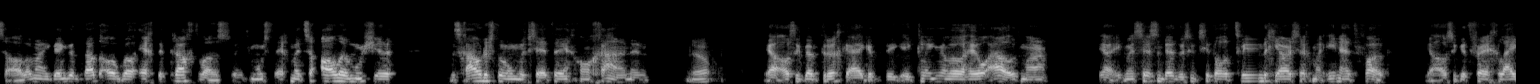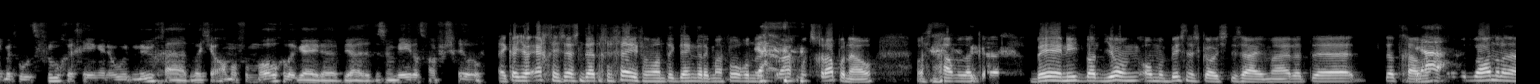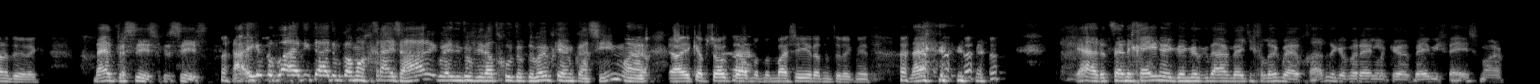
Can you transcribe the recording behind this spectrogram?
z'n allen. Maar ik denk dat dat ook wel echt de kracht was. Want je moest echt met z'n allen moest je de schouders eronder zetten en gewoon gaan. En Ja. ja, als ik dan terugkijk, het, ik, ik klink dan wel heel oud, maar ja, ik ben 36, dus ik zit al 20 jaar zeg maar in het vak. Ja, als ik het vergelijk met hoe het vroeger ging en hoe het nu gaat, wat je allemaal voor mogelijkheden hebt, ja, dat is een wereld van verschil. Ik had jou echt geen 36 gegeven, want ik denk dat ik mijn volgende Ja. vraag moet schrappen nou. Was namelijk, eh, ben je niet wat jong om een business coach te zijn? Maar dat, eh, dat gaan we Ja. behandelen nou natuurlijk. Nee, precies, precies. Nou, ik heb nog wel uit die tijd heb ik allemaal grijze haren. Ik weet niet of je dat goed op de webcam kan zien, maar Ja, ik heb ze ook wel, maar bij mij zie je dat natuurlijk niet. nee. ja, dat zijn degenen. Ik denk dat ik daar een beetje geluk mee heb gehad. Ik heb een redelijke babyface, maar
